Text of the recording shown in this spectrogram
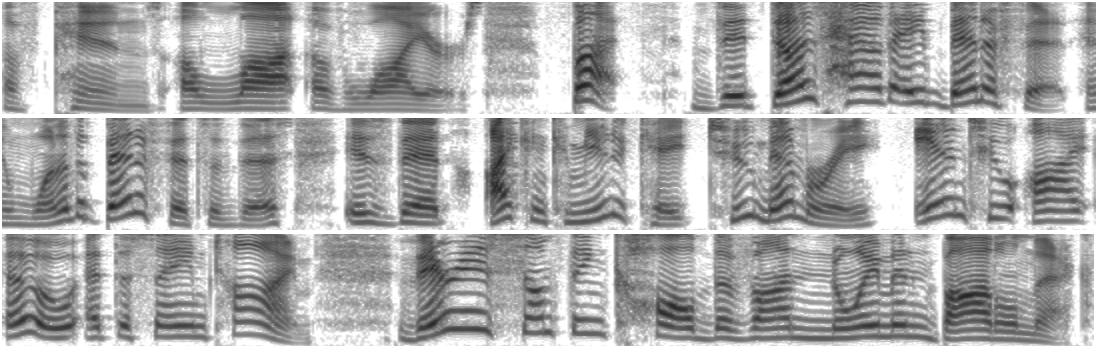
of pins, a lot of wires. But that does have a benefit. And one of the benefits of this is that I can communicate to memory and to I.O. at the same time. There is something called the von Neumann bottleneck.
